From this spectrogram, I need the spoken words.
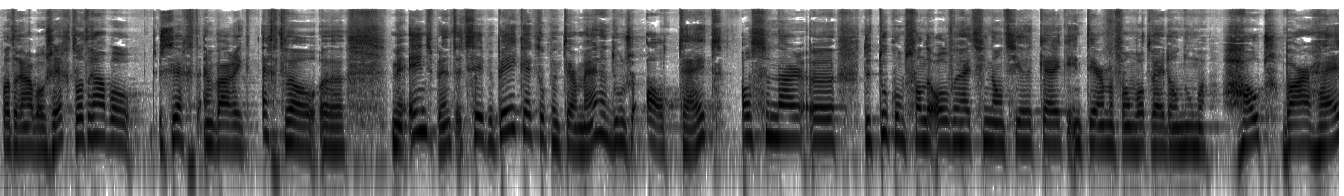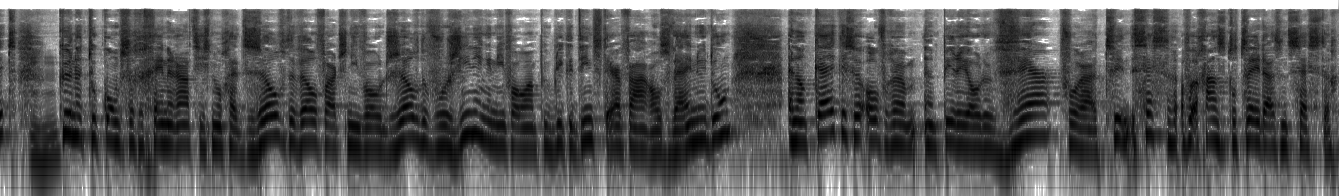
wat Rabo zegt. Wat Rabo zegt en waar ik echt wel uh, mee eens ben. Het CPB kijkt op een termijn, dat doen ze altijd als ze naar uh, de toekomst van de overheidsfinanciën kijken in termen van wat wij dan noemen houdbaarheid. Mm -hmm. Kunnen toekomstige generaties nog hetzelfde welvaartsniveau, dezelfde voorzieningenniveau aan publieke diensten ervaren als wij nu doen? En dan kijken ze over een, een periode ver vooruit. 20, 60, of gaan ze tot 2060.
